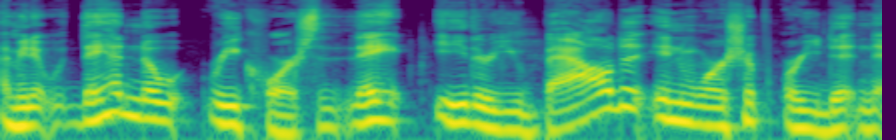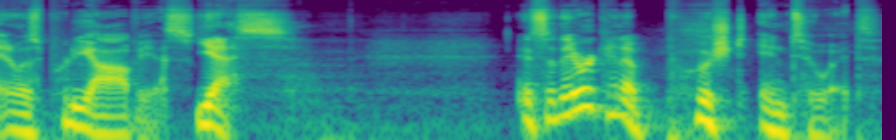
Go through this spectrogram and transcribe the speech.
I mean, it, they had no recourse. They either you bowed in worship or you didn't, and it was pretty obvious. yes And so they were kind of pushed into it.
